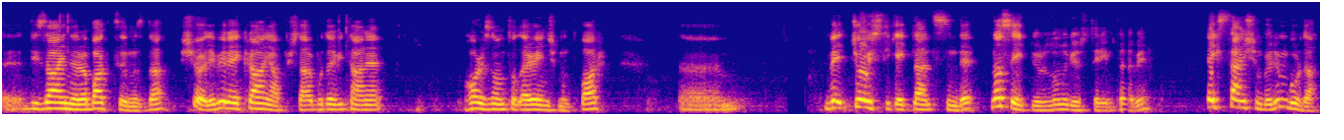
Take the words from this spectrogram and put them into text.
e, designer'a baktığımızda şöyle bir ekran yapmışlar. Burada bir tane horizontal arrangement var. E, ve joystick eklentisinde nasıl ekliyoruz onu göstereyim tabii. Extension bölüm burada.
